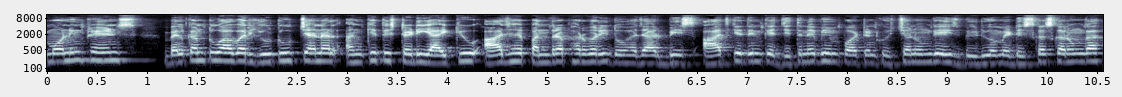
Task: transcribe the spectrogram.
morning friends welcome to our YouTube channel Ankit study IQ आज है 15 फरवरी 2020 आज के दिन के जितने भी इम्पोर्टेंट क्वेश्चन होंगे, इस वीडियो में डिस्कस करूँगा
